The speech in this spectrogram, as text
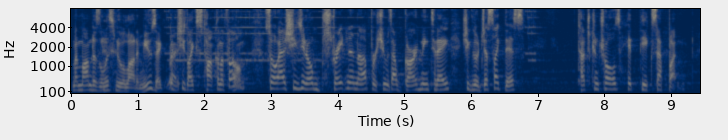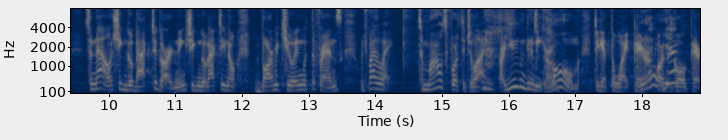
My mom doesn't listen to a lot of music, but right. she likes to talk on the phone. So as she's, you know, straightening up or she was out gardening today, she can go just like this touch controls, hit the accept button. So now she can go back to gardening, she can go back to, you know, barbecuing with the friends, which by the way, tomorrow's 4th of July. Are you even gonna be home to get the white pair yeah, or the yeah. gold pair?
